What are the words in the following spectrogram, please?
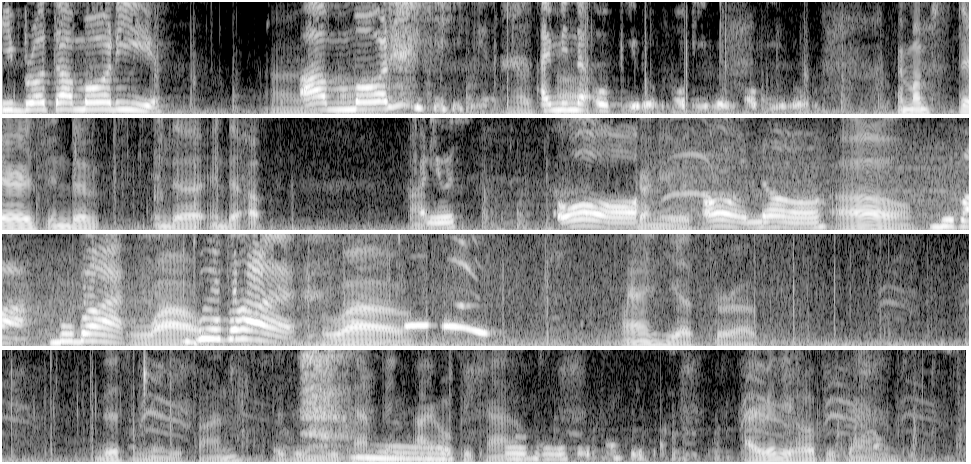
He brought Amori. Uh, Amori. I'm in the. OP room. OP room. OP room. I'm upstairs in the in the in the up. Anyways. Oh. Continuous. Oh no. Oh. Booba. Booba. Wow. Booba. Wow. And he has corrupt. This is gonna be fun. Is he gonna be camping? I hope he camps. I really hope he camps.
